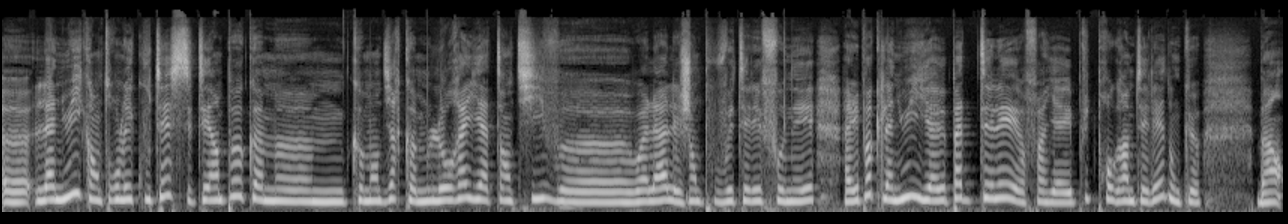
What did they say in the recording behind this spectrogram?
Euh, la nuit, quand on l'écoutait, c'était un peu comme, euh, comment dire, comme l'oreille attentive. Euh, voilà, les gens pouvaient téléphoner. À l'époque, la nuit, il n'y avait pas de télé. Enfin, il n'y avait plus de programme télé, donc ben,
